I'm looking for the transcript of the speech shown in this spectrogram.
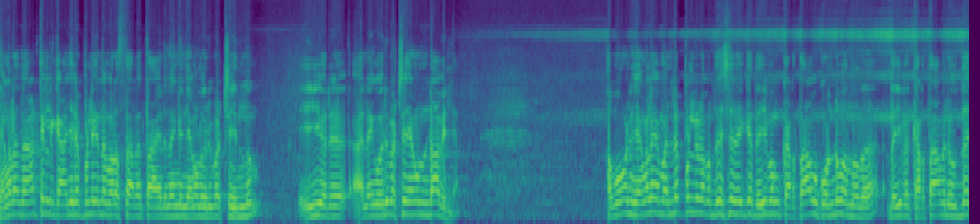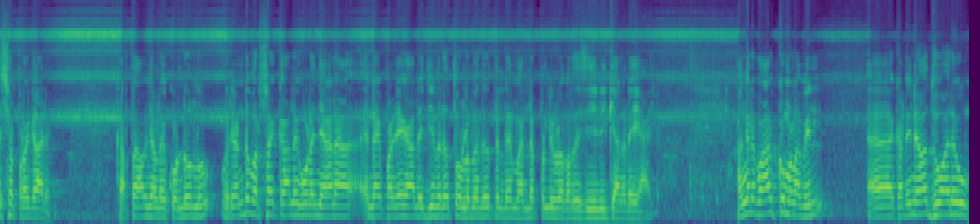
ഞങ്ങളുടെ നാട്ടിൽ കാഞ്ഞിരപ്പള്ളി എന്ന പറഞ്ഞ സ്ഥലത്തായിരുന്നെങ്കിൽ ഞങ്ങൾ ഒരുപക്ഷെ ഇന്നും ഈ ഒരു അല്ലെങ്കിൽ ഒരുപക്ഷെ ഞങ്ങൾ ഉണ്ടാവില്ല. അപ്പോൾ ഞങ്ങളെ മല്ലപ്പള്ളിയുടെ പ്രദേശത്തേക്ക് ദൈവം കർത്താവ് കൊണ്ടുവന്നത് ദൈവ കർത്താവിന്റെ ഉദ്ദേശപ്രകാരം. കർത്താവ് ഞങ്ങളെ കൊണ്ടുവന്നു. ഒരു രണ്ട് വർഷക്കാലം കൂടെ ഞാൻ എന്റെ പഴയകാല ജീവിതത്തുള്ള ബന്ധത്തിൽ മല്ലപ്പള്ളിയുടെ പ്രദേശത്ത് ജീവിക്കാനിടയായി. അങ്ങനെ പാർക്കുമളവിൽ കഠിനാധ്വാനവും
